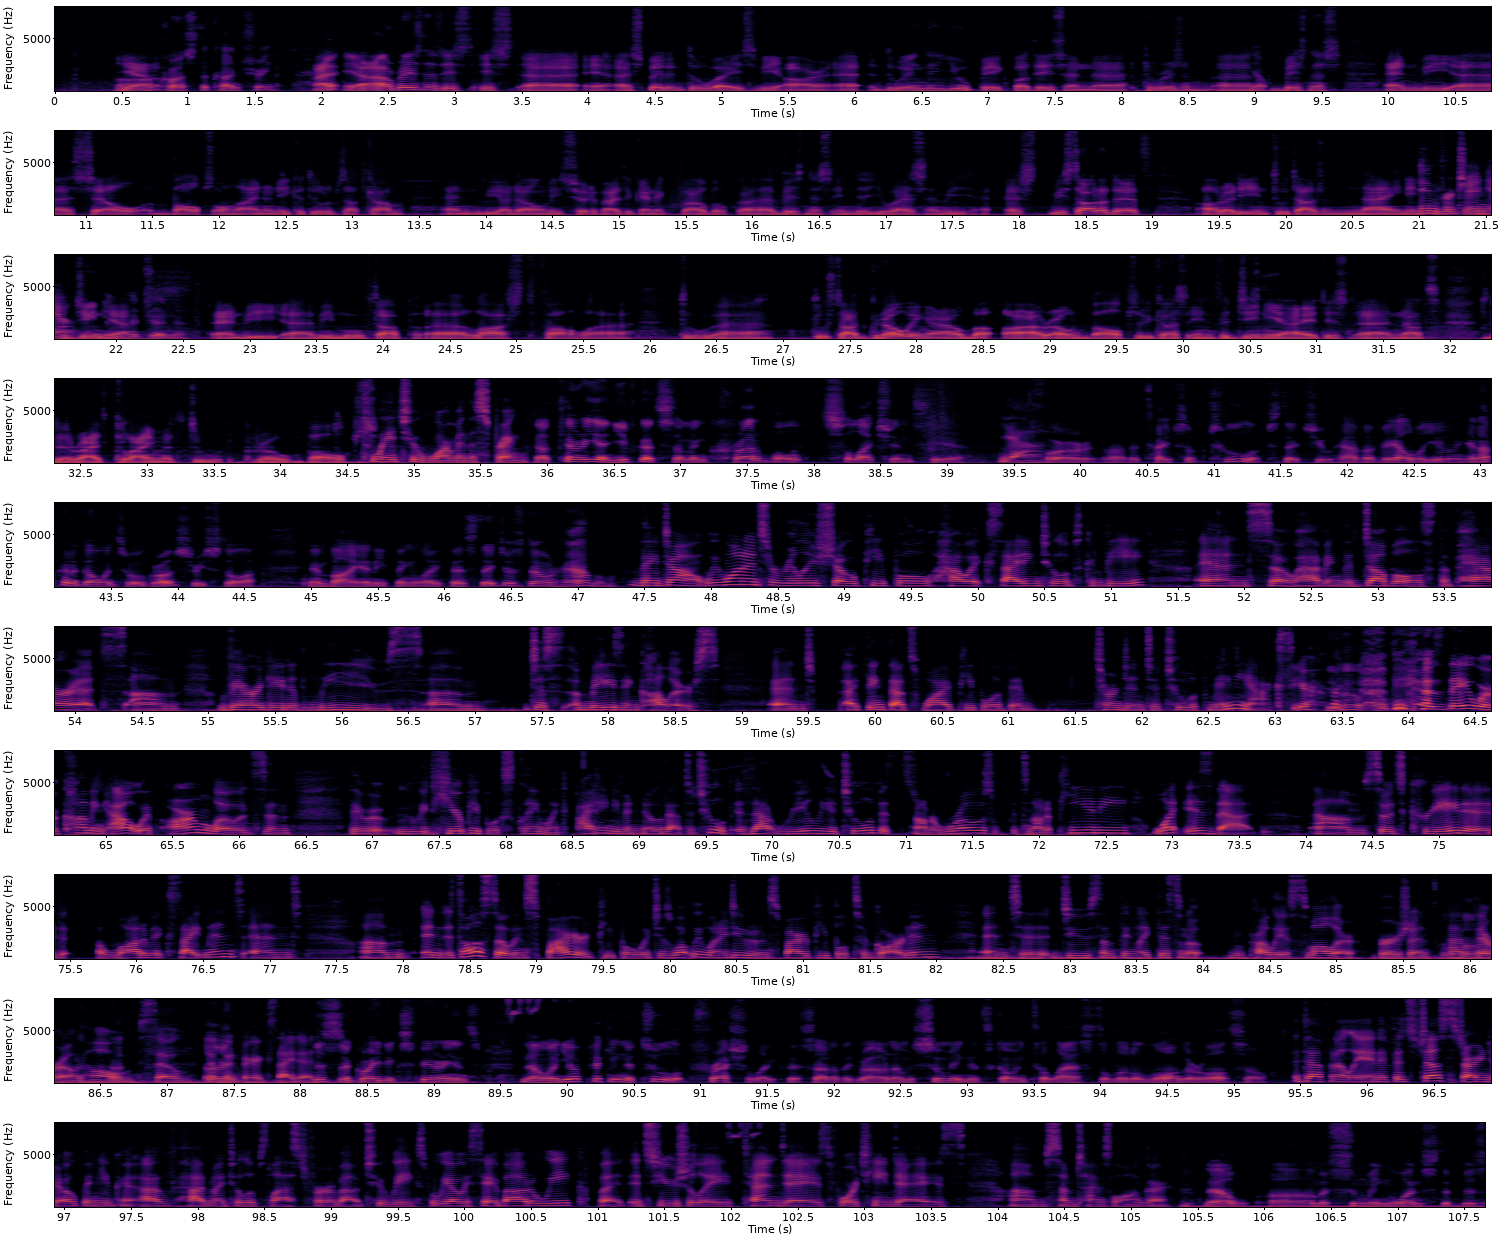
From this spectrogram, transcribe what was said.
uh, across the country. I, yeah, our business is is uh, uh, split in two ways. We are uh, doing the UPIC, what is a uh, tourism uh, Yep. business, and we uh, sell bulbs online on ecotulips.com. And we are the only certified organic flower bulb uh, business in the U.S. And we as we started that already in 2009 in, In Vir- Virginia. In Virginia, Virginia. and we uh, we moved up uh, last fall uh, to uh, to start growing our our own bulbs because in Virginia it is uh, not the right climate to grow bulbs. It's way too warm in the spring. Now, Carrie Ann, you've got some incredible selections here Yeah. for uh, the types of tulips that you have available. You, you're not going to go into a grocery store and buy anything like this. They just don't have them. They don't. We wanted to really show people how exciting tulips could be. And so having the doubles, the parrots, um, variegated leaves, um, just amazing colors. And I think that's why people have been turned into tulip maniacs here Yeah. because they were coming out with armloads and they were, would hear people exclaim like, I didn't even know that's a tulip. Is that really a tulip? It's not a rose. It's not a peony. What is that? Um, so it's created a lot of excitement and um, and it's also inspired people, which is what we want to do to inspire people to garden and to do something like this in a, probably a smaller version at their own home. So they've mean, been very excited. This is a great experience. Now, when you're picking a tulip fresh like this out of the ground, I'm assuming it's going to last a little longer also. Definitely, and if it's just starting to open, you can. I've had my tulips last for about two weeks, but we always say about a week, but it's usually 10 days, 14 days, um, sometimes longer. Now, uh, I'm assuming once the business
